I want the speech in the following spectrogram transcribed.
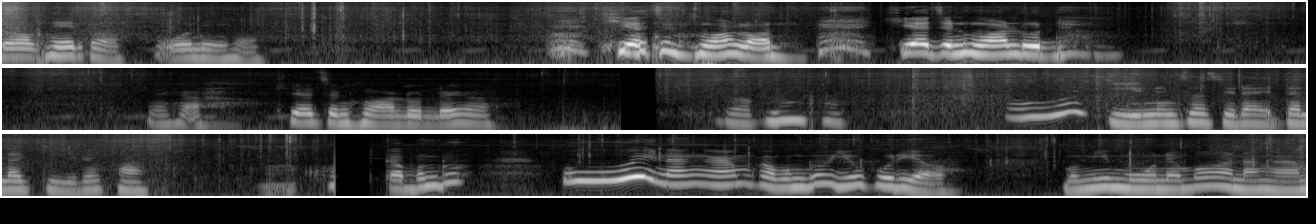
ดอกเห็ดค่ะ โอ้นี่ค่ะ เคลียจนหัวร้อน เคลียจนหัวหลุด นี่ค่ะเคลียจนหัวหลุดเลยค่ะ ดอกนึงค่ะ โอ้ยกี่หนึ่งเสียสิได้แต่ละกี่เด้อค่ะกับบังดูอุ้ยนางงามค่ะบังดูอยู่ผู้เดียวบ่มีมูนี่ยบ่นางงาม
